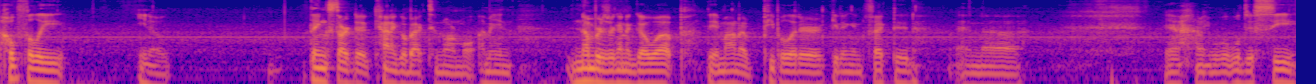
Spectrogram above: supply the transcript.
hopefully, you know, things start to kind of go back to normal. I mean, numbers are going to go up, the amount of people that are getting infected, and uh, yeah, I mean, we'll, we'll just see.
